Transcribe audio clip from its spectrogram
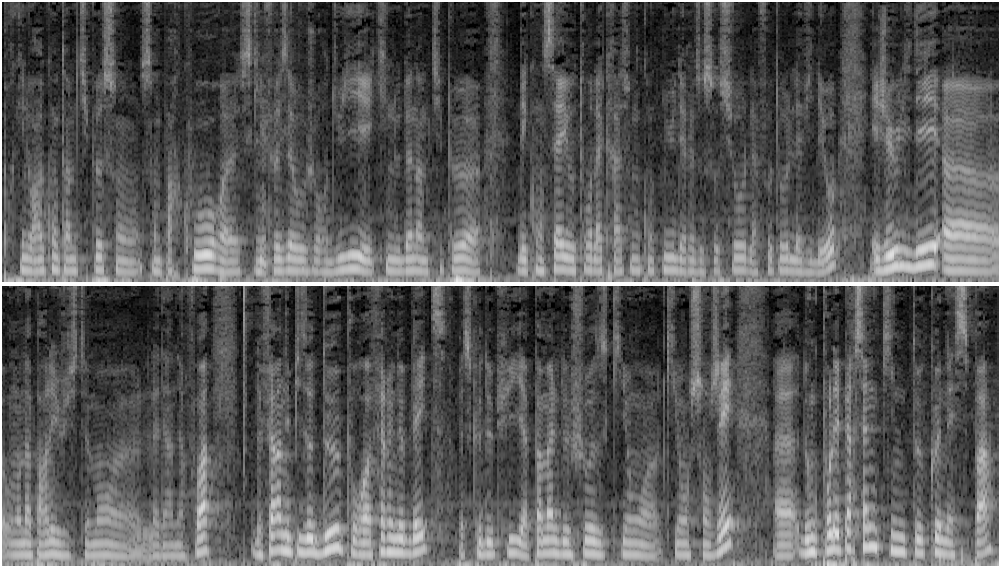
pour qu'il nous raconte un petit peu son, son parcours, euh, ce qu'il mm. faisait aujourd'hui et qui nous donne un petit peu euh, des conseils autour de la création de contenu, des réseaux sociaux, de la photo, de la vidéo. Et j'ai eu l'idée, on en a parlé justement la dernière fois, de faire un épisode 2 pour faire une update, parce que depuis, il y a pas mal de choses qui ont, qui ont changé. donc pour les personnes qui ne te connaissent pas,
